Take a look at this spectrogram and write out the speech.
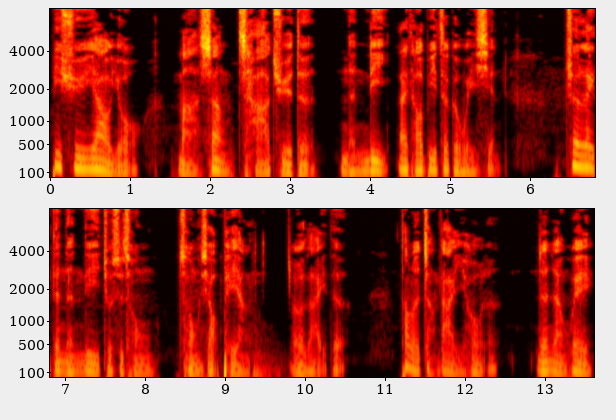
必须要有马上察觉的能力来逃避这个危险。这类的能力就是从从小培养而来的。到了长大以后呢，仍然会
